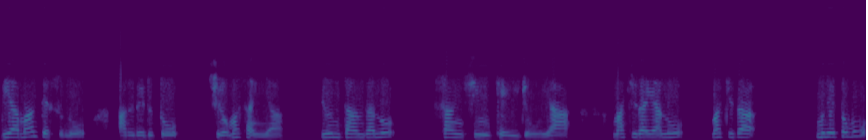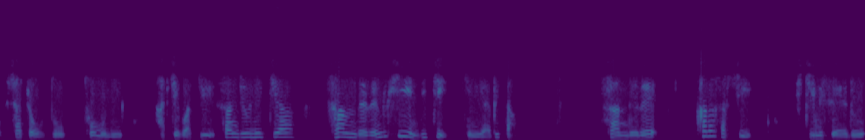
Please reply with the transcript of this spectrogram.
ディアマンテスのアルレルト白間さんやユンタンザの三神形状や町田屋の町田宗友社長とともに8月30日やサンデレの日にち気にやびた。サンデレ金指七味セール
